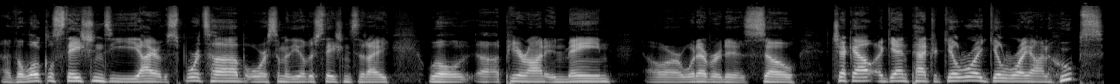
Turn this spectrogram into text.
uh, the local stations, EEI or the Sports Hub, or some of the other stations that I will uh, appear on in Maine or whatever it is. So check out again Patrick Gilroy, Gilroy on Hoops.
